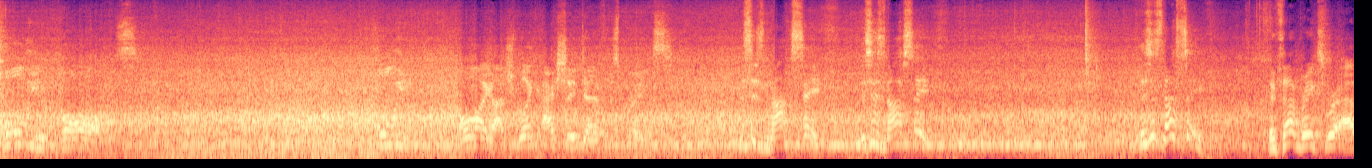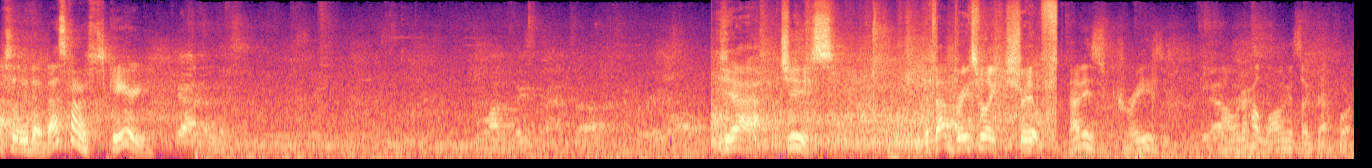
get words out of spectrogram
Holy balls. Holy, oh my gosh, we're like actually dead if this breaks. This is not safe. This is not safe. This is not safe. If that breaks, we're absolutely dead. That's kind of scary. Yeah, that is. A lot of face masks, uh, temporary wall. Yeah, jeez. If that breaks, we're like straight up. That is crazy. Yeah. I wonder how long it's like that for.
